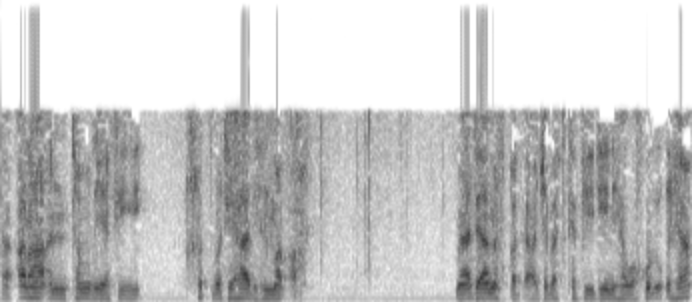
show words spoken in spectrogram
أرى أن تمضي في خطبة هذه المرأة. ما دامت قد أعجبتك في دينها وخلقها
